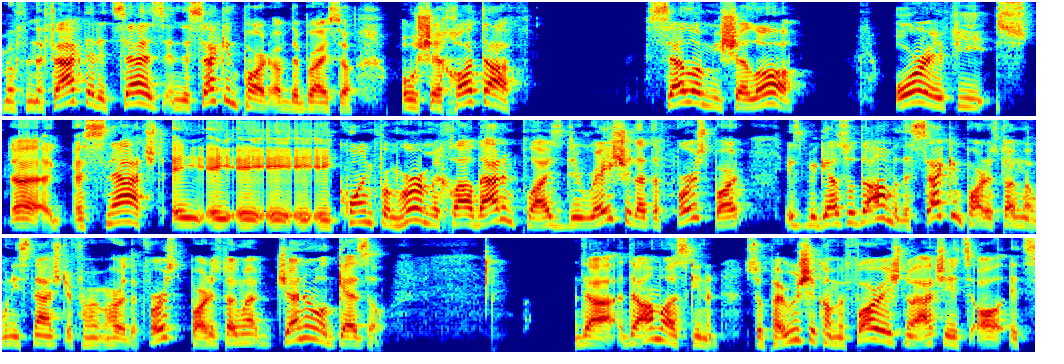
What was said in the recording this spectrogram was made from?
But from the fact that it says in the second part of the Brisa, Oshechotaf, Sela Mishelah, or if he uh, snatched a, a, a, a, coin from her, Michlal, that implies ratio that the first part is Begezel Da'ama. The second part is talking about when he snatched it from her. The first part is talking about general Gezel Alma Askinan. So Parusha Kamefarish, no, actually it's all it's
